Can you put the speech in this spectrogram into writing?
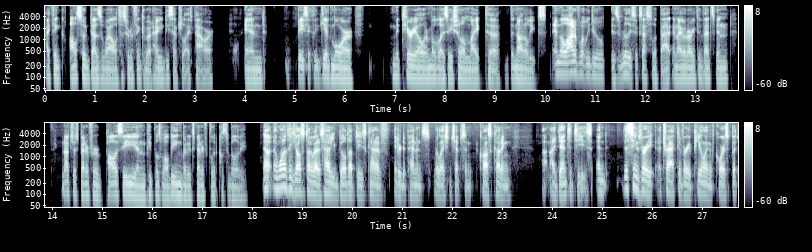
I think also does well to sort of think about how you decentralize power and basically give more material or mobilizational might to the non elites. And a lot of what we do is really successful at that. And I would argue that's been not just better for policy and people's well being, but it's better for political stability. Now, and one of the things you also talk about is how do you build up these kind of interdependence relationships and cross cutting uh, identities. And this seems very attractive, very appealing, of course, but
